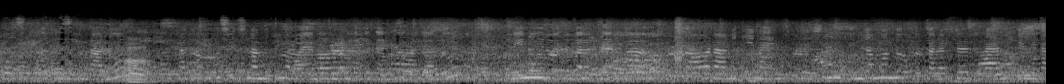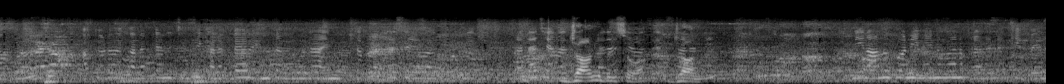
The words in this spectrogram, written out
post తీసుకున్నాను నాకు ఆ పోస్ట్ ఇచ్చినందుకు మా మేనేజ్మెంట్కి ధన్యవాదాలు నేను ఈరోజు కలెక్టర్గా కావడానికి నా ఇన్స్పిరేషన్ ఇంతకుముందు ఒక కలెక్టర్ ర్యాలీకి వెళ్ళినప్పుడు అక్కడ కలెక్టర్ని చూసి కలెక్టర్ ఇంత హోదా ఇంత ప్రజాసేవ జాన్ ప్రజాసేవ పిలుస్తావా? జాన్. చేస్తానని నేను అనుకొని నేను గాన ప్రజలకి పేద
